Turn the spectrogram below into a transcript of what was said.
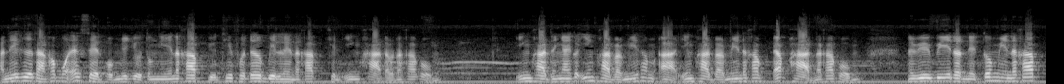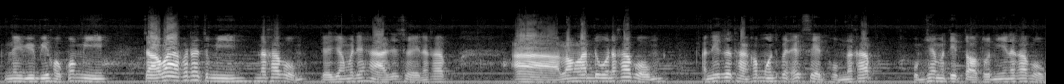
อันนี้คือฐานข้อมูล Access ผมจะอยู่ตรงนี้นะครับ อยู่ที่โฟลเดอร์บินเลยนะครับ เขียนอิงผ่านเอานะครับ ผมอิงผ่านยังไงก็อิงผ่านแบบนี้ทำอ่าอิงผ่านแบบนี้นะครับแอปผ่านนะครับ ผมใน vb.net ก็มีนะครับ ใน vb6 ก็มี java ก็น่าจะมีนะครับ ผมเดี๋ยวยังไม่ได้หาเฉยๆนะครับ อ่าลองรันดูนะครับ ผม อันนี้คือฐานข้อมูลที่เป็น Access ผมนะครับ ผมใช้มันติดต่อตัวนี้นะครับ ผม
